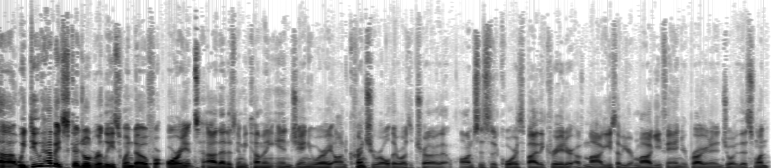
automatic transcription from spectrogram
Uh, we do have a scheduled release window for Orient uh, that is going to be coming in January on Crunchyroll. There was a trailer that launched. This is, of course, by the creator of Magi. So if you're a Magi fan, you're probably going to enjoy this one.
